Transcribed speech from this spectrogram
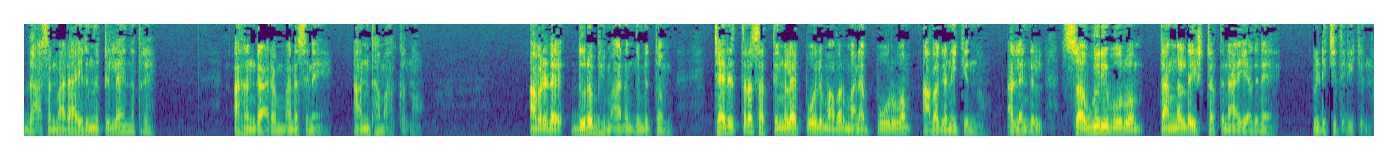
ദാസന്മാരായിരുന്നിട്ടില്ല എന്നത്രേ. അഹങ്കാരം മനസ്സിനെ അന്ധമാക്കുന്നു. അവരുടെ ദുരഭിമാനം നിമിത്തം ചരിത്ര സത്യങ്ങളെപ്പോലും അവർ മനഃപൂർവം അവഗണിക്കുന്നു അല്ലെങ്കിൽ സൗകര്യപൂർവം തങ്ങളുടെ ഇഷ്ടത്തിനായി അതിനെ പിടിച്ചു തിരിക്കുന്നു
